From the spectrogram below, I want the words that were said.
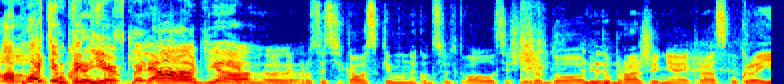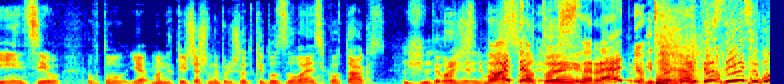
А потім такі, бля, одяг. Мене просто цікаво, з ким вони консультувалися щодо відображення якраз українців. Тобто, я мене таке, що вони прийшли таки до Зеленського. Так, ти вроді знімав свати. середню. І ти, і ти здається, був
